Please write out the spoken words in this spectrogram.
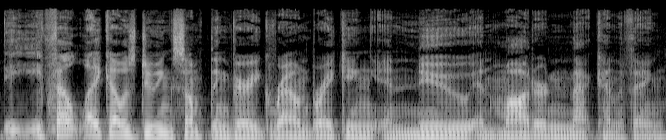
it felt like I was doing something very groundbreaking and new and modern that kind of thing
